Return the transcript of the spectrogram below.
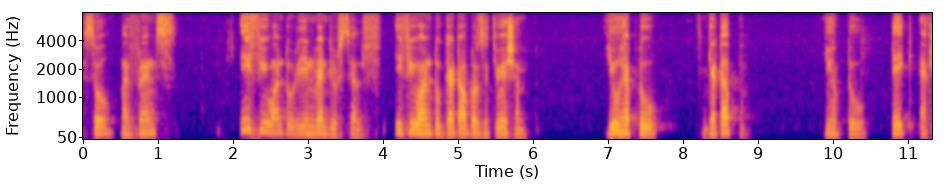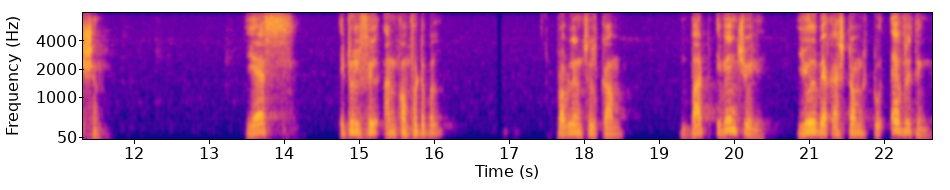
So, my friends, if you want to reinvent yourself, if you want to get out of the situation, you have to get up, you have to take action. Yes, it will feel uncomfortable, problems will come, but eventually you will be accustomed to everything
